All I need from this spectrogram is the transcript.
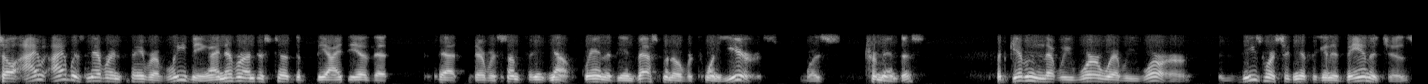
So I, I was never in favor of leaving. I never understood the, the idea that that there was something. Now, granted, the investment over 20 years was tremendous. But given that we were where we were, these were significant advantages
